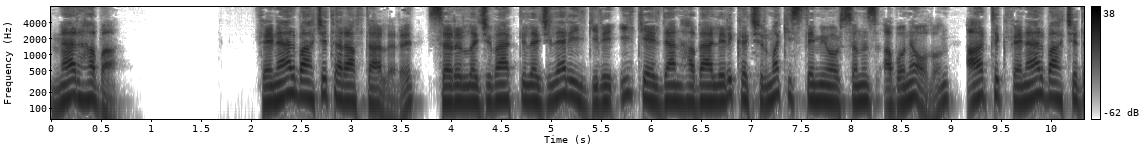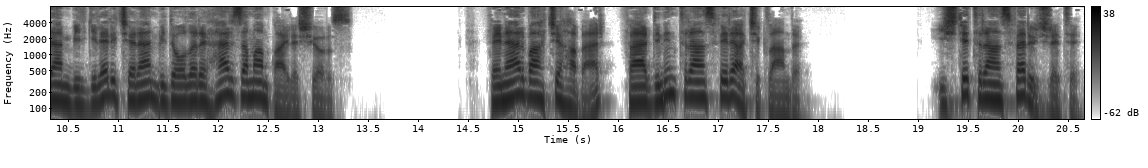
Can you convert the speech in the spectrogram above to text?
Merhaba. Fenerbahçe taraftarları, Sarı Lacivertliler ilgili ilk elden haberleri kaçırmak istemiyorsanız abone olun, artık Fenerbahçe'den bilgiler içeren videoları her zaman paylaşıyoruz. Fenerbahçe Haber, Ferdi'nin transferi açıklandı. İşte transfer ücreti.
